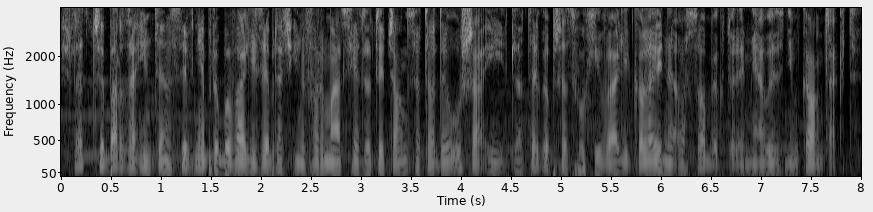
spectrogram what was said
Śledczy bardzo intensywnie próbowali zebrać informacje dotyczące Tadeusza i dlatego przesłuchiwali kolejne osoby, które miały z nim kontakt.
